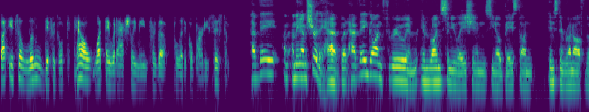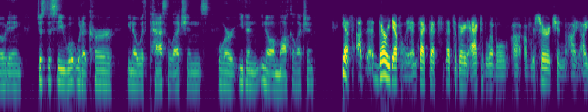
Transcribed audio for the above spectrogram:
but it's a little difficult to tell what they would actually mean for the political party system. Have they? I mean, I'm sure they have, but have they gone through and, and run simulations, you know, based on instant runoff voting, just to see what would occur, you know, with past elections or even, you know, a mock election? Yes, uh, very definitely. In fact, that's that's a very active level uh, of research, and I, I,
